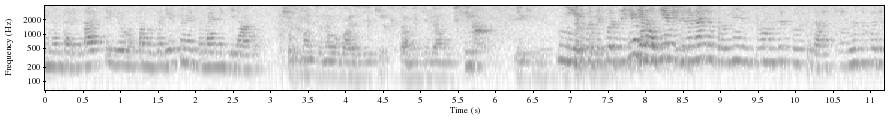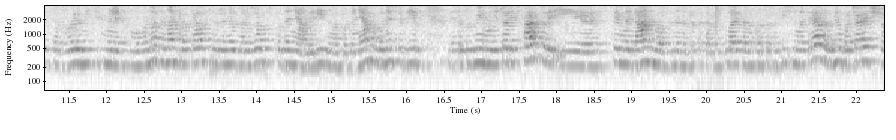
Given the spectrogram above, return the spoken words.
інвентаризацію самозаліснених земельних ділянок. Що думається на увазі, яких саме ділянок? Всіх, які є? Ні, поди- подає у нас є міжрегіональне управління лісового мисливського господарства. Воно знаходиться в місті Хмельницькому. Воно до нас зверталося вже неодноразово з поданнями, різними поданнями. Вони собі, я так розумію, моніторять карту і з тими даними, от вони, наприклад, там надсилають нам картографічні матеріали, вони вбачають, що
